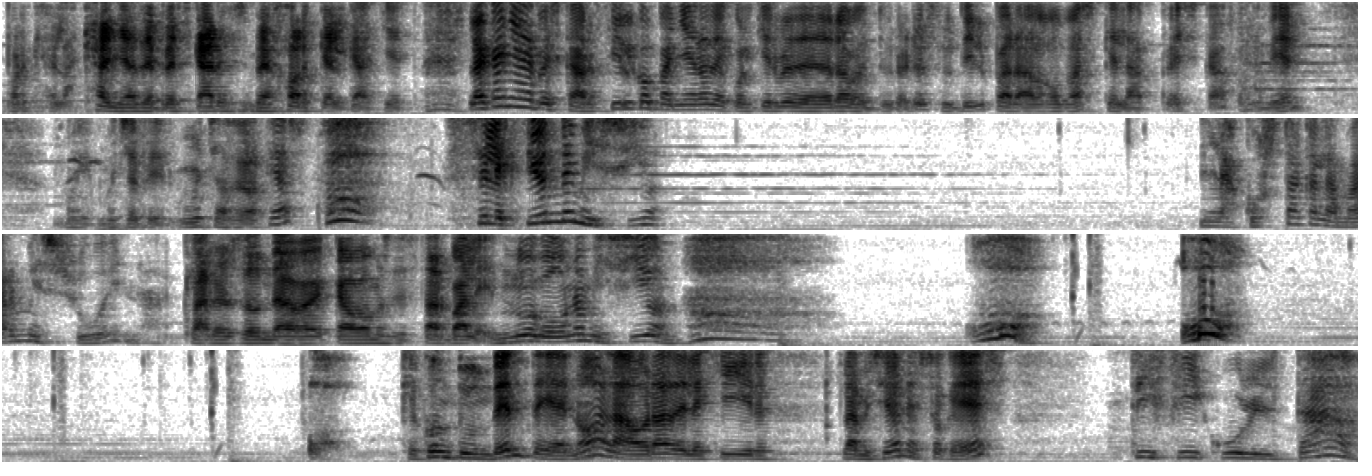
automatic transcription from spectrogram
Porque la caña de pescar es mejor que el gadget. La caña de pescar, fiel compañera de cualquier verdadero aventurero, es útil para algo más que la pesca. Muy bien. Muchas gracias. ¡Oh! Selección de misión. La costa calamar me suena. Claro, es donde acabamos de estar. Vale, nuevo, una misión. ¡Oh! ¡Oh! ¡Oh! ¡Qué contundente, ¿no? A la hora de elegir la misión. ¿Esto qué es? Dificultad.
